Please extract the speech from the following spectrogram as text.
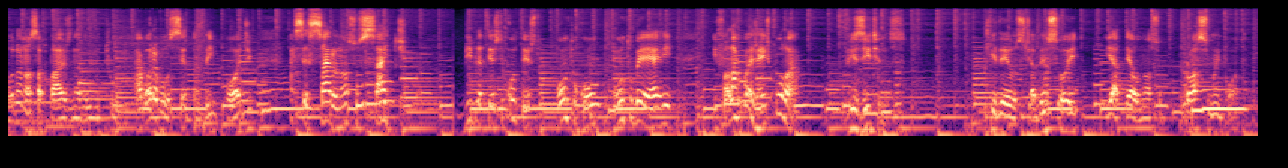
ou na nossa página do YouTube. Agora você também pode acessar o nosso site bibliatextocontexto.com.br e falar com a gente por lá. Visite-nos. Que Deus te abençoe e até o nosso próximo encontro.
